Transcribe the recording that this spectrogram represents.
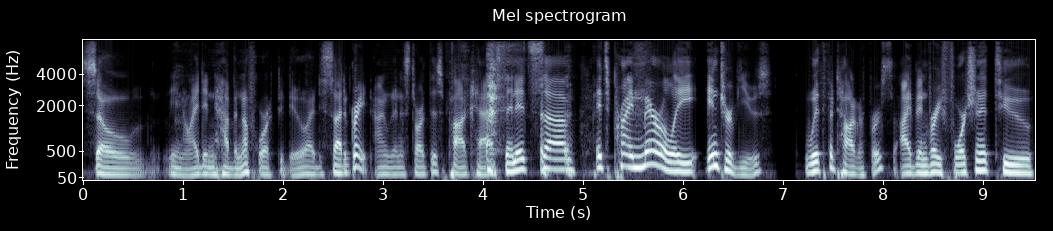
So, you know, I didn't have enough work to do. I decided, great, I'm going to start this podcast. And it's, um, it's primarily interviews with photographers. I've been very fortunate to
